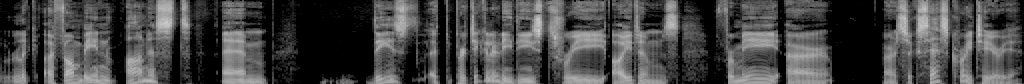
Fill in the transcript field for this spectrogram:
look, if I'm being honest, um, these uh, particularly these three items for me are are success criteria.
